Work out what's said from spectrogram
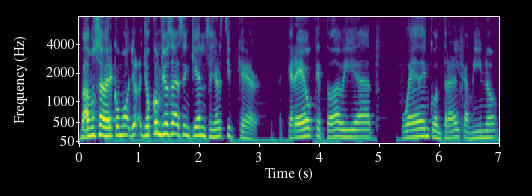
vamos a ver cómo, yo, yo confío, ¿sabes en quién? El señor Steve Kerr. Creo que todavía puede encontrar el camino.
